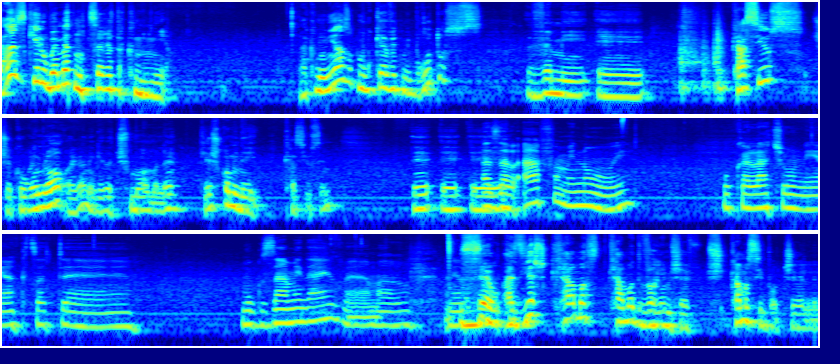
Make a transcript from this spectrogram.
ואז כאילו באמת נוצרת הקנוניה. הקנוניה הזאת מורכבת מברוטוס ומקסיוס, שקוראים לו, רגע, אני אגיד את שמו המלא, כי יש כל מיני קסיוסים. אה, אה, אה, אז על אף המינוי, הוא קלט שהוא נהיה קצת מוגזם מדי, ואמר, זהו. אז יש כמה, כמה דברים, ש, ש, כמה סיבות של...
